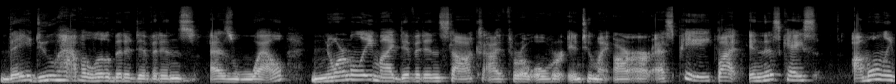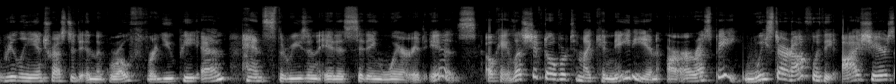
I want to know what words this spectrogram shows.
they do have a little bit of dividends as well. Normally, my dividend stocks I throw over into my RRSP, but in this case, I'm only really interested in the growth for UPN, hence the reason it is sitting where it is. Okay, let's shift over to my Canadian RRSP. We start off with the iShares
